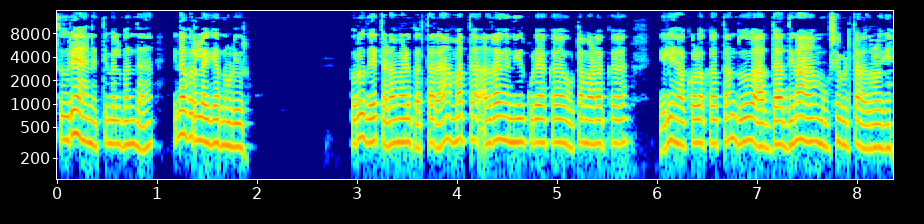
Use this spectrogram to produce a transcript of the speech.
ಸೂರ್ಯ ನೆತ್ತಿ ಮೇಲೆ ಬಂದ, ಇನ್ನ ಬರ್ಲಾಗ್ಯಾರ ನೋಡಿವ್ರು ಬರೋದೇ ತಡ ಮಾಡಿ ಬರ್ತಾರ, ಮತ್ತೆ ಅದ್ರಾಗ ನೀರು ಕುಡಿಯಾಕ, ಊಟ ಮಾಡಾಕ ಎಲ್ಲಿ ಹಾಕೊಳಕ ತಂದು ಅರ್ಧ ದಿನ ಮುಗಿಸಿ ಬಿಡ್ತಾರ ಅದ್ರೊಳಗೆ.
